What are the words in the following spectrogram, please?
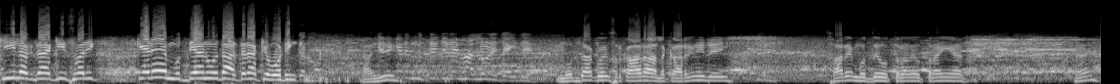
ਕੀ ਲੱਗਦਾ ਹੈ ਕਿ ਇਸ ਵਾਰੀ ਕਿਹੜੇ ਮੁੱਦਿਆਂ ਨੂੰ ਆਧਾਰ ਤੇ ਰੱਖ ਕੇ VOTING ਕਰੋਗੇ ਹਾਂਜੀ। ਕਿਹੜੇ ਮੁੱਦੇ ਜਿਹੜੇ ਹੱਲ ਹੋਣੇ ਚਾਹੀਦੇ ਆ? ਮੁੱਦਾ ਕੋਈ ਸਰਕਾਰ ਹੱਲ ਕਰ ਹੀ ਨਹੀਂ ਰਹੀ। ਸਾਰੇ ਮੁੱਦੇ ਉਤਰਾਂ ਦੇ ਉਤਰਾਂ ਹੀ ਆ। ਹੈ?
